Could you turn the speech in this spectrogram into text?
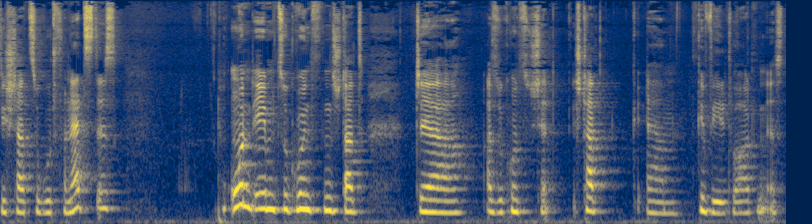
die Stadt so gut vernetzt ist und eben zugunsten Stadt der, also zugunsten Stadt, Stadt ähm, gewählt worden ist.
